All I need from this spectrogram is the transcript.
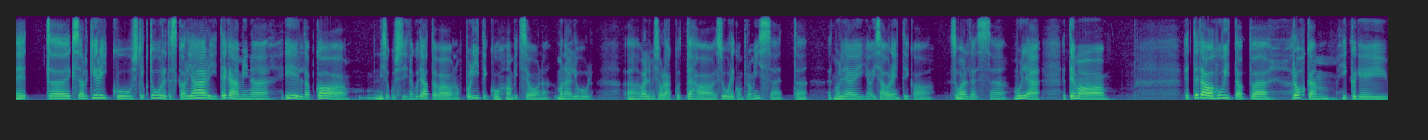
et eks seal kiriku struktuurides karjääri tegemine eeldab ka niisuguseid nagu teatava noh, poliitiku ambitsioone mõnel juhul Äh, valmisolekut teha suuri kompromisse, et, et mul jäi ja isa Orentiga suheldes äh, mulje, et tema, et teda huvitab äh, rohkem ikkagi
